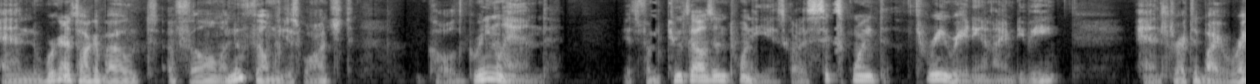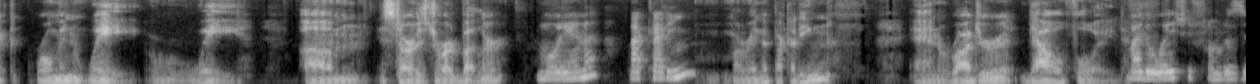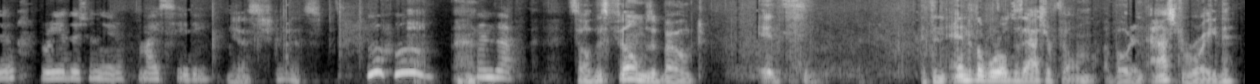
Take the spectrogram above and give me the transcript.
And we're going to talk about a film, a new film we just watched called Greenland. It's from 2020. It's got a 6.3 rating on IMDb. And it's directed by Ric Roman Waugh. Waugh. Um, it stars Gerard Butler, Morena Baccarin. Morena Baccarin, and Roger Dale Floyd. By the way, she's from Brazil, Rio de Janeiro, my city. Yes, she is. Woohoo! Hands up. So this film's about it's it's an end of the world disaster film about an asteroid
